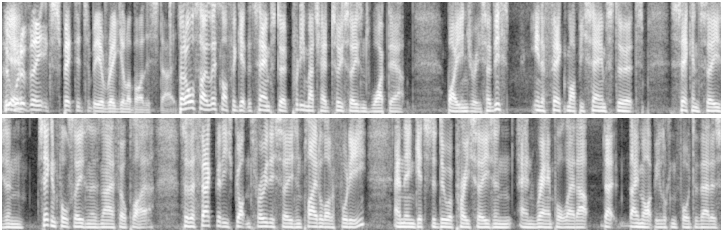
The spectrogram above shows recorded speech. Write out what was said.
who Yeah. would have been expected to be a regular by this stage. But also, let's not forget that Sam Sturt pretty much had two seasons wiped out by injury. So this, in effect, might be Sam Sturt's second season, second full season as an AFL player. So the fact that he's gotten through this season, played a lot of footy, and then gets to do a pre-season and ramp all that up, that they might be looking forward to that as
